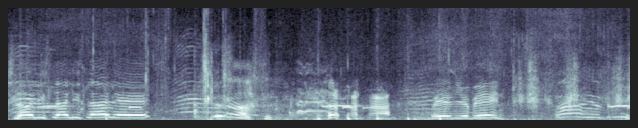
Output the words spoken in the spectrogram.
Slowly, slowly, slowly! Where have you been? Where have you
